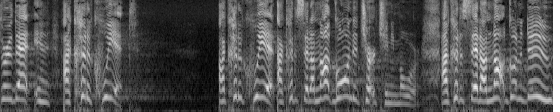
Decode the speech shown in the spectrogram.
through that, in, I could have quit. I could have quit. I could have said, I'm not going to church anymore. I could have said, I'm not going to do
